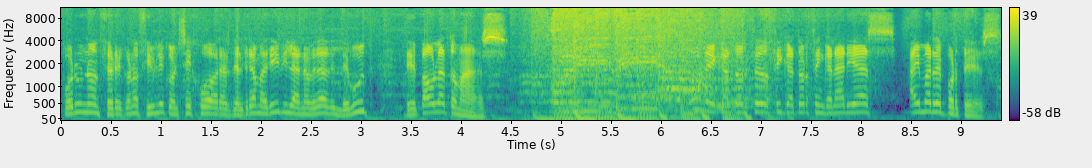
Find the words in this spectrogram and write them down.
por un 11 reconocible con 6 jugadoras del Real Madrid y la novedad del debut de Paula Tomás. 1 y 14, 12 y 14 en Canarias. Hay más deportes.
